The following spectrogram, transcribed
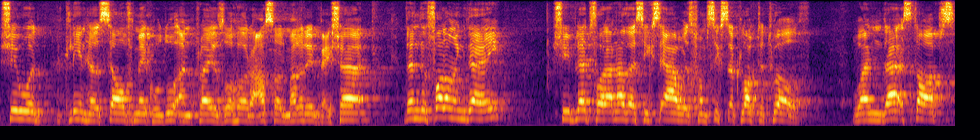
She would clean herself, make wudu and pray Zuhr, Asr, Maghrib, Isha. Then the following day, she bled for another six hours from 6 o'clock to 12. When that stops,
